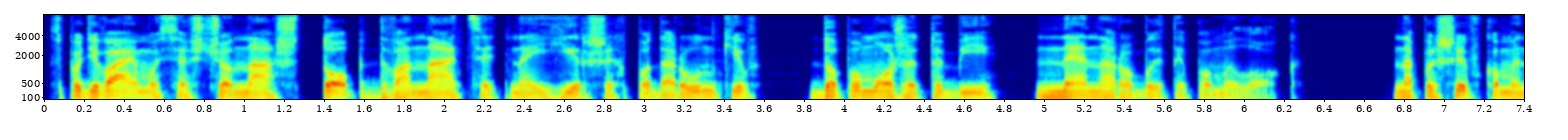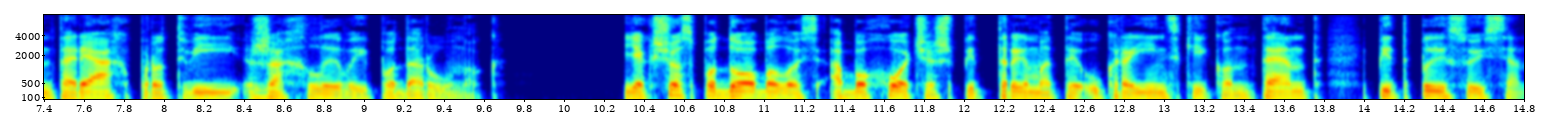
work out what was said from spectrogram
Сподіваємося, що наш топ 12 найгірших подарунків допоможе тобі не наробити помилок. Напиши в коментарях про твій жахливий подарунок. Якщо сподобалось або хочеш підтримати український контент, підписуйся.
